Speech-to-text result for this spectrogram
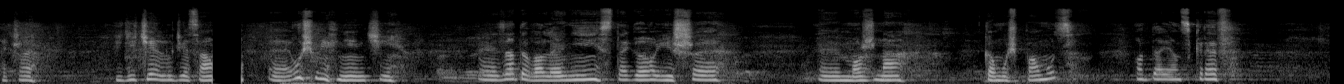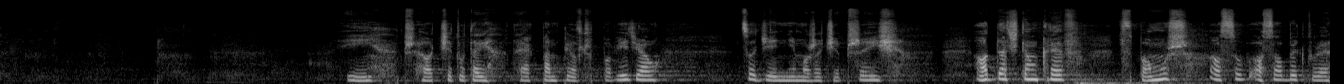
Także widzicie, ludzie są e, uśmiechnięci, zadowoleni z tego, iż e, e, można komuś pomóc, oddając krew. I przychodźcie tutaj, tak jak Pan Piotr powiedział, codziennie możecie przyjść, oddać tę krew, wspomóż osób, osoby, które,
